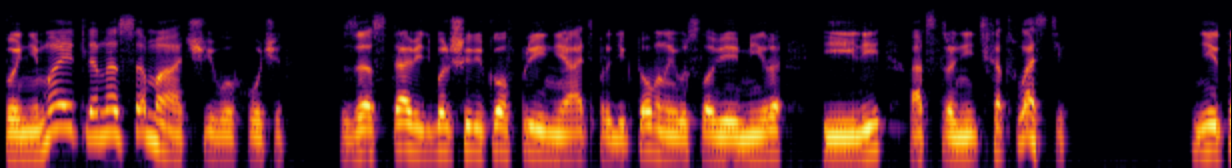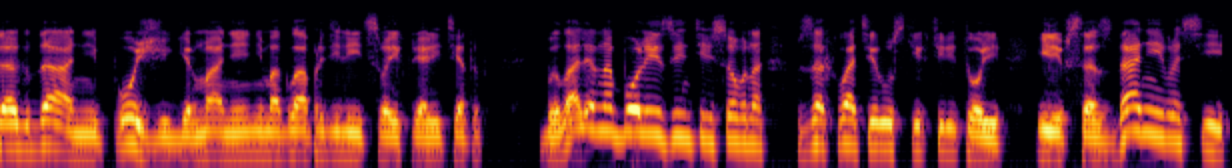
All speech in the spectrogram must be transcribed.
понимает ли она сама, чего хочет – заставить большевиков принять продиктованные условия мира или отстранить их от власти. Ни тогда, ни позже Германия не могла определить своих приоритетов, была ли она более заинтересована в захвате русских территорий или в создании в России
